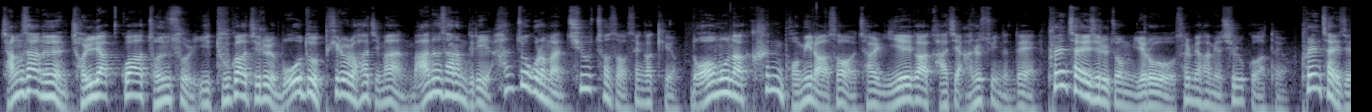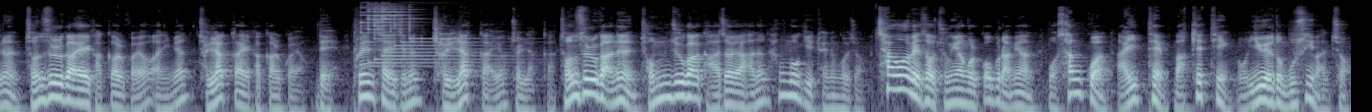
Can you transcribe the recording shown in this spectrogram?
장사는 전략과 전술 이 두 가지를 모두 필요로 하지만 많은 사람들이 한쪽으로만 치우쳐서 생각해요. 너무나 큰 범위라서 잘 이해가 가지 않을 수 있는데 프랜차이즈를 좀 예로 설명하면 쉬울 것 같아요. 프랜차이즈는 전술가에 가까울까요? 아니면 전략가에 가까울까요? 네. 프랜차이즈는 전략가예요, 전략가. 전술가는 점주가 가져야 하는 항목이 되는 거죠. 창업에서 중요한 걸 꼽으라면 뭐 상권, 아이템, 마케팅 뭐 이외에도 무수히 많죠.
